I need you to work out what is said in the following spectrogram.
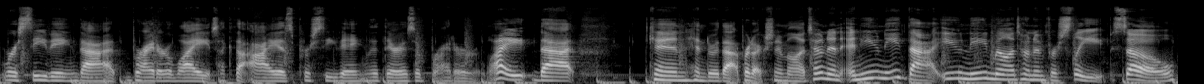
receiving that brighter light. Like the eye is perceiving that there is a brighter light that can hinder that production of melatonin. And you need that. You need melatonin for sleep. So,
